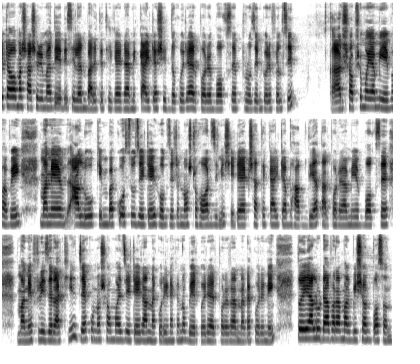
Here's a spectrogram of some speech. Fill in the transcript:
এটাও আমার শাশুড়ি মা দিয়ে দিছিলেন বাড়িতে থেকে। এটা আমি কাইটা সিদ্ধ করে, এরপরে বক্সে ফ্রোজেন করে ফেলছি। আর সবসময় আমি এভাবেই মানে আলু কিংবা কচু যেটাই হোক, যেটা নষ্ট হওয়ার জিনিস, সেটা একসাথে কাইটা ভাপ দিয়া তারপরে আমি বক্সে মানে ফ্রিজে রাখি। যে কোনো সময় যেটাই রান্না করি না কেন, বের করে এরপরে রান্নাটা করে নেই। তো এই আলুটা আবার আমার ভীষণ পছন্দ,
